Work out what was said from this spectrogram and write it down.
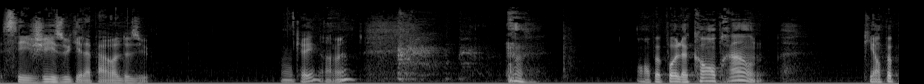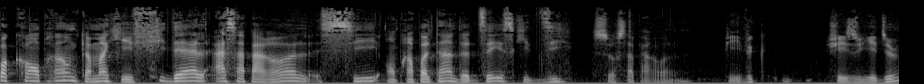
c'est Jésus qui est la parole de Dieu. OK? Amen. On ne peut pas le comprendre. Puis on ne peut pas comprendre comment il est fidèle à sa parole si on ne prend pas le temps de dire ce qu'il dit sur sa parole. Puis vu que Jésus est Dieu,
